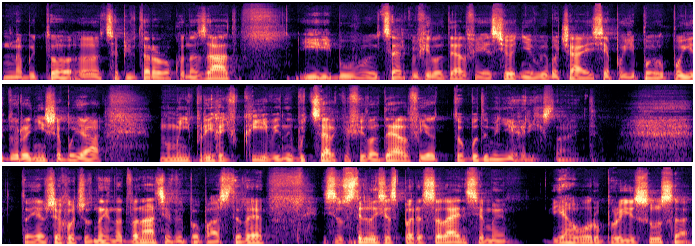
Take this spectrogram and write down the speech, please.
мабуть, то е, це півтора року назад, і був у церкві Філадельфія. Я сьогодні вибачаюся, пої- поїду раніше, бо я ну, мені приїхати в Київ і не будь в церкві Філадельфія, то буде мені гріх, знаєте. То я вже хочу в них на 12 попасти. Але зустрілися з переселенцями. Я говорю про Ісуса,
